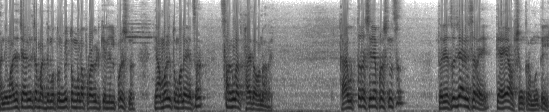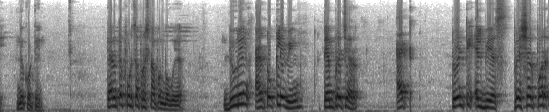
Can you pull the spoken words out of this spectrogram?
आणि माझ्या चॅनलच्या माध्यमातून मी तुम्हाला प्रोव्हाइड केलेले प्रश्न यामुळे तुम्हाला याचा चांगलाच फायदा होणार आहे. काय उत्तर असेल या प्रश्नाचं? तर याचं जे आन्सर आहे ते आहे ऑप्शन क्रमांक ए निकोटीन त्यानंतर पुढचा प्रश्न आपण बघूया. During autoclaving temperature at twenty L B S pressure per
